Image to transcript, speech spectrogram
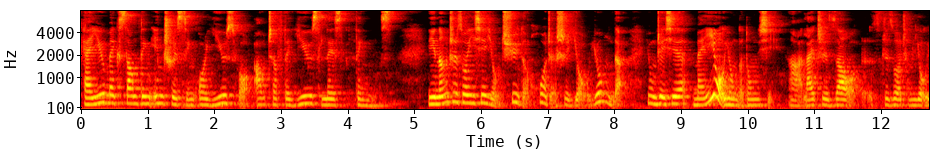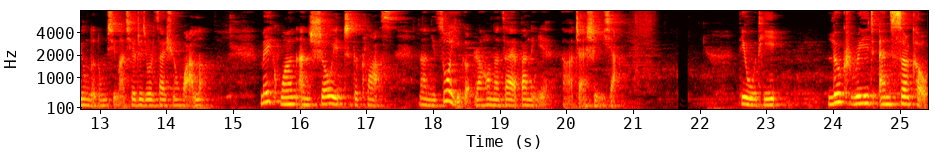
Can you make something interesting or useful out of the useless things？你能制作一些有趣的或者是有用的， 用这些没有用的东西啊来制造制作成有用的东西嘛？其实这就是再循环了。Make one and show it to the class。那你做一个，然后呢在班里啊展示一下。第五题，Look, read and circle。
